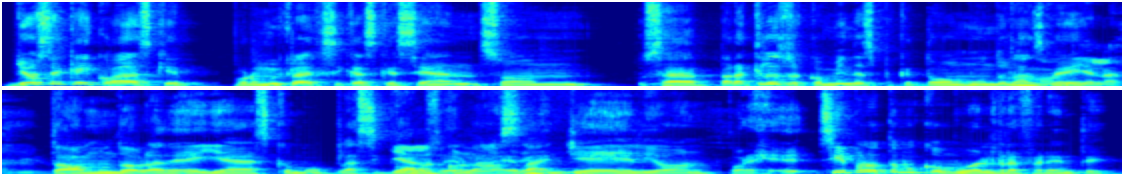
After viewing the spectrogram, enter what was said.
Yo sé que hay cosas que, por muy clásicas que sean, son, o sea, ¿para qué las recomiendas? Porque todo el mundo las ve, las todo el mundo habla de ellas, como clásicos de. Evangelion, por ejemplo. Siempre lo tomo como el referente.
